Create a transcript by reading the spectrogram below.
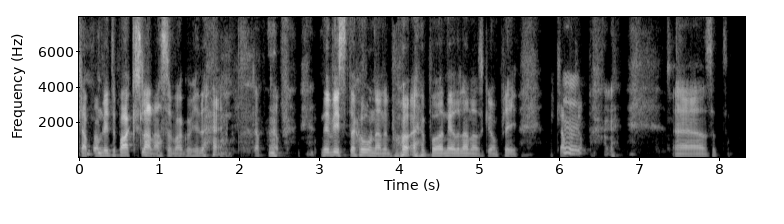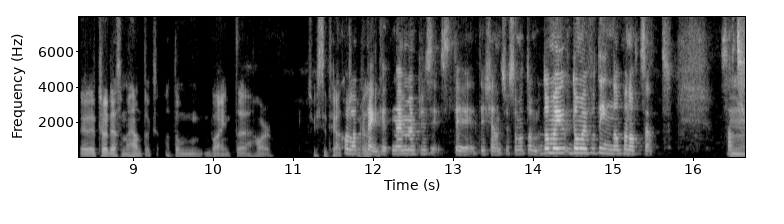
klappar de lite på axlarna så bara går vidare. Klapp, klapp. Det är visitationen på, på Nederländernas Grand Prix. Klapp, mm. klapp. Eh, så att, jag tror det är det som har hänt också, att de bara inte har visiterat. Kolla på ordentligt. Nej, men precis. Det, det känns ju som att de, de, har, ju, de har fått in dem på något sätt. Så att, Mm.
